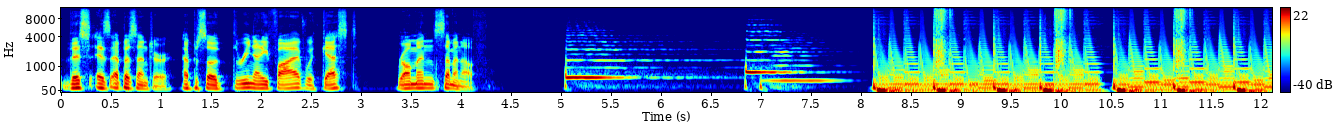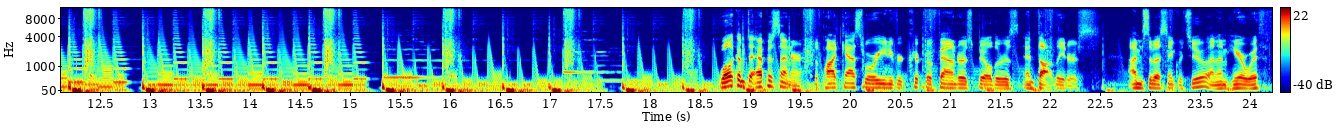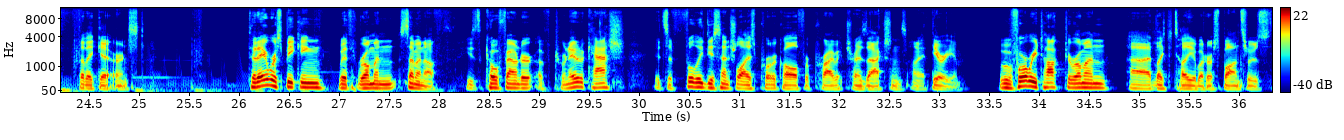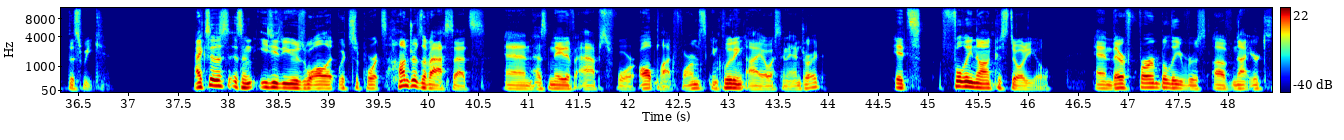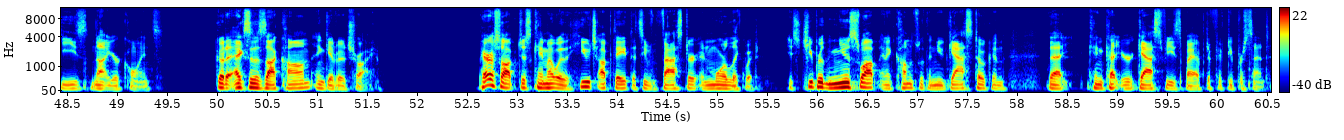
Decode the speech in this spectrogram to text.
This is Epicenter, episode 395 with guest Roman Semenov. Welcome to Epicenter, the podcast where we interview crypto founders, builders, and thought leaders. I'm Sébastien Couture, and I'm here with Friederike Ernst. Today we're speaking with Roman Semenov. He's the co-founder of Tornado Cash. It's a fully decentralized protocol for private transactions on Ethereum. But before we talk to Roman, uh, I'd like to tell you about our sponsors this week. Exodus is an easy-to-use wallet which supports hundreds of assets and has native apps for all platforms, including iOS and Android. It's fully non-custodial, and they're firm believers of not your keys, not your coins. Go to exodus.com and give it a try. Paraswap just came out with a huge update that's even faster and more liquid. It's cheaper than Uniswap and it comes with a new gas token that can cut your gas fees by up to 50%.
